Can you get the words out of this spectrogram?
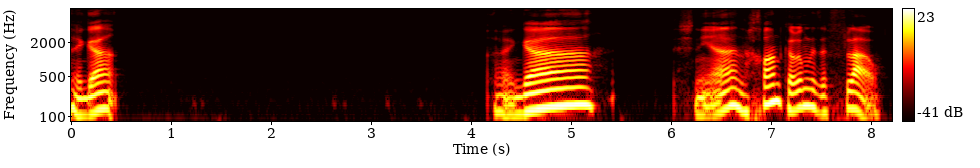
רגע. רגע, שנייה, נכון? קוראים לזה פלאו.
